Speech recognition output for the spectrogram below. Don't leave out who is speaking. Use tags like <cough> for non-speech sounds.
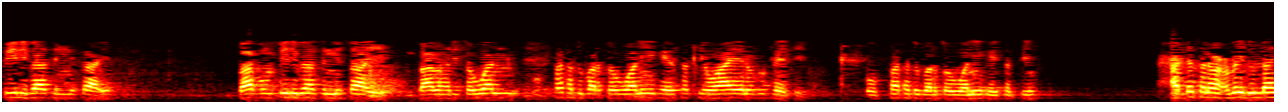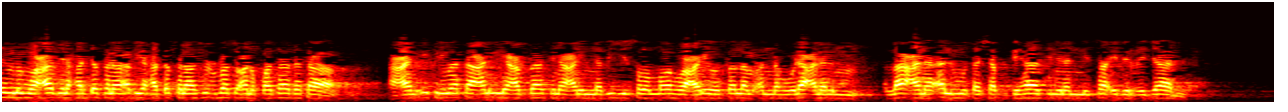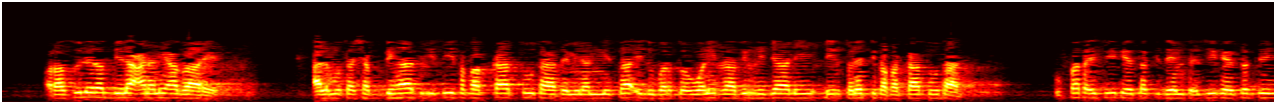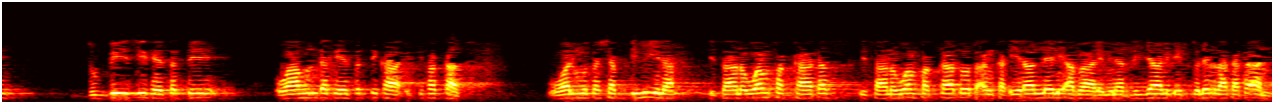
Speaker 1: في لباس النساء باب في لباس النساء باب هرسوان أفة دبرتواني كيستي وعين رفيتي أفة دبرتواني كيستي حدثنا عبيد الله بن معاذ حدثنا أبي حدثنا شعبة عن قتادة عن إكرمة عن ابن عباس عن النبي صلى الله عليه وسلم أنه لعن لعن المتشبهات من النساء بالرجال رسول ربي لعنني أباري المتشبهات إسي ففكات توتات من النساء دبرتو ونرى بالرجال إرتنت ففكات توتات uffata isii keessatti deemsa isii keessatti dubbii isii keessatti waa hunda keessatti ka itti fakkaatu والمتشبهين إسانوان فكاتس إسانوان فكاتو تأن كإيران لين أباري من الرجال إفتلر كتأن.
